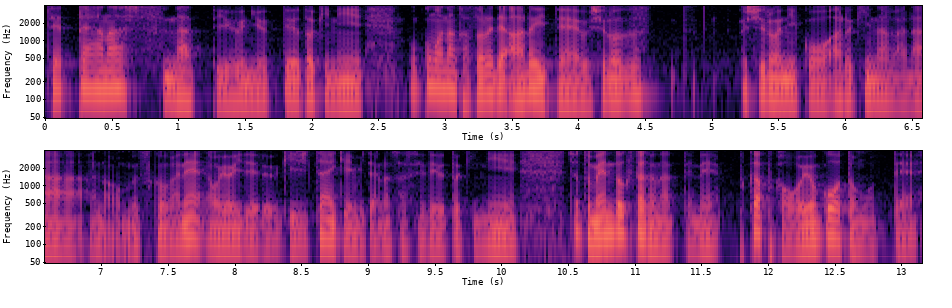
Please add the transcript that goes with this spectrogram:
絶対離すなっていう風に言ってる時に僕もなんかそれで歩いて後ろず後ろにこう歩きながらあの息子がね泳いでる疑似体験みたいなのさせてる時にちょっと面倒くさくなってねプカプカ泳ごうと思って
